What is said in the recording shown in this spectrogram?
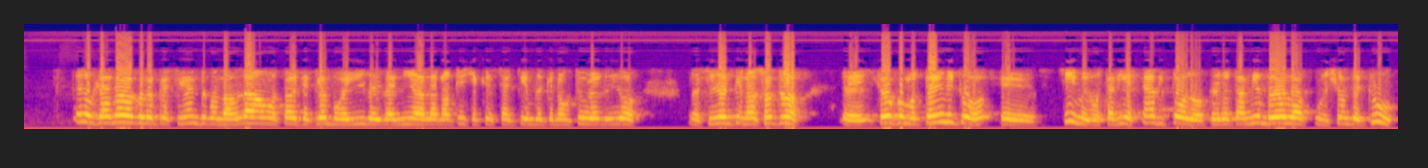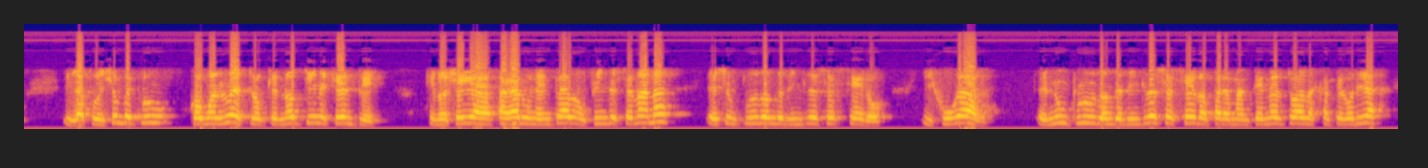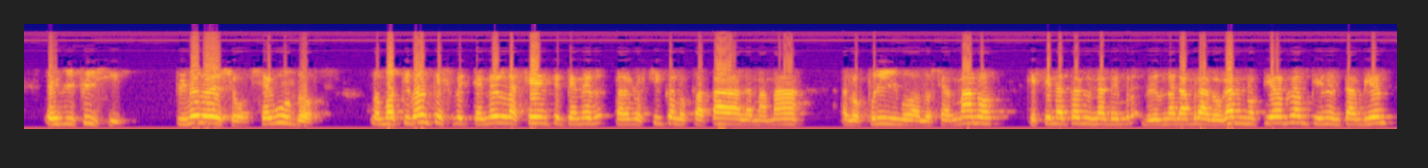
Es lo que hablaba con el presidente cuando hablábamos todo este tiempo que iba y venía la noticia que en septiembre, que en octubre, le digo, presidente, nosotros, eh, yo como técnico, eh, sí, me gustaría estar y todo, pero también veo la función del club. Y la función del club, como el nuestro, que no tiene gente que nos llega a pagar una entrada un fin de semana, es un club donde el ingreso es cero. Y jugar en un club donde el ingreso es cero para mantener todas las categorías es difícil. Primero eso. Segundo, los motivantes de tener la gente, tener para los chicos, a los papás, a la mamá, a los primos, a los hermanos, que estén atrás de un alambrado, ganan o pierdan, tienen también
